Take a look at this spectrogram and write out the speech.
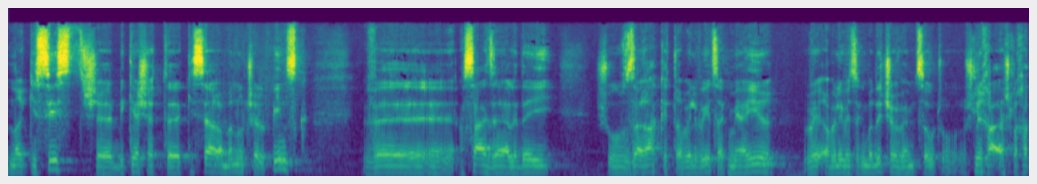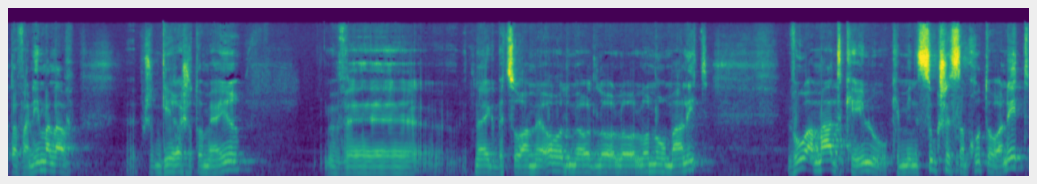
נרקיסיסט שביקש את אה, כיסא הרבנות של פינסק ועשה את זה על ידי שהוא זרק את רבי לוי יצחק מהעיר, ורבי לוי יצחק ברדיצ'וב באמצעות השלכת אבנים עליו, ופשוט גירש אותו מהעיר, והתנהג בצורה מאוד מאוד לא, לא, לא נורמלית. והוא עמד כאילו כמין סוג של סמכות תורנית.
